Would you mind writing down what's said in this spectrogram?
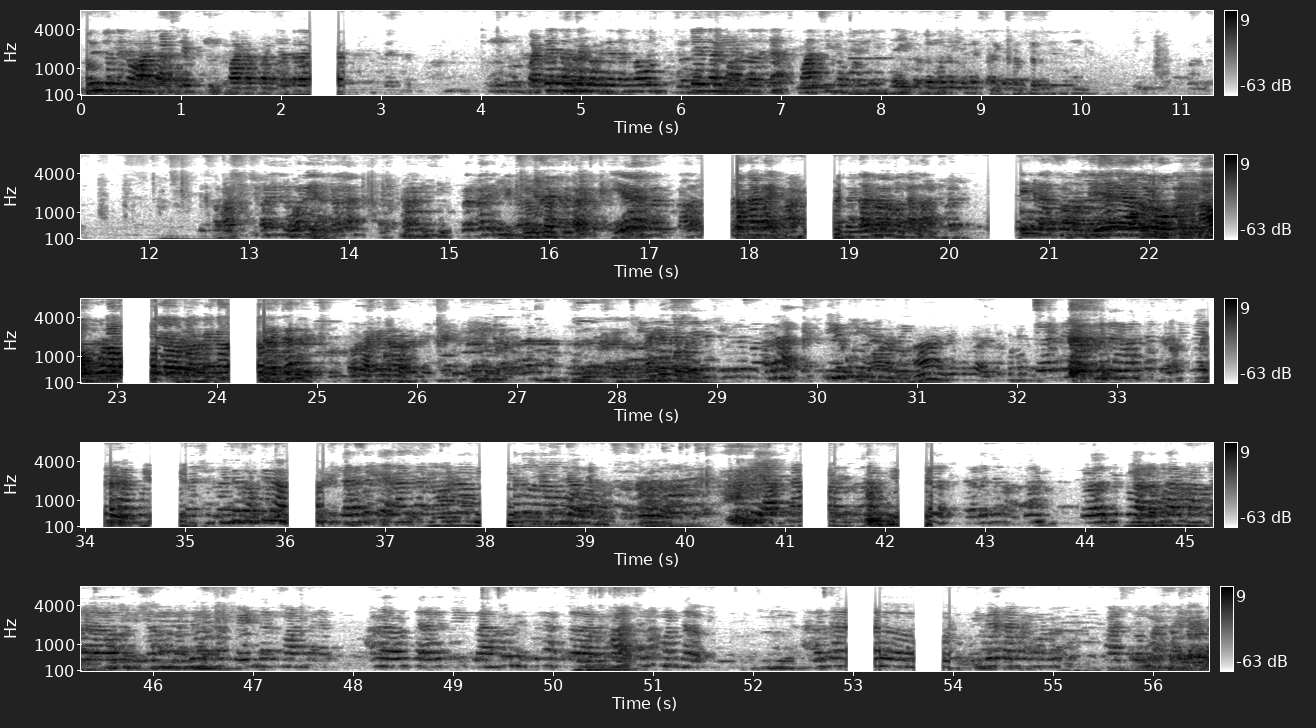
ಮುಂದಿನ ಜೊತೆ ನಾವು ಆಟ ಆಡಿದ್ರೆ ಪಾಠ, ಪಠ್ಯೇತರ ಪಠ್ಯೇತರ ಚಟುವಟಿಕೆಗಳನ್ನು ನಾವು ಜೊತೆಯಾಗಿ ಮಾಡೋದ್ರಿಂದ ಮಾನಸಿಕ ಮತ್ತು ದೈಹಿಕ ಬೆಂಬಲ ಮೇಲೆ ಕೂಡ ಸಭಾ ఇక్కడ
